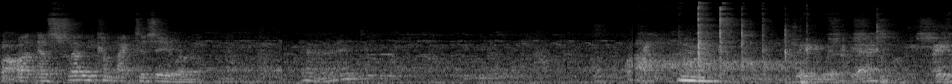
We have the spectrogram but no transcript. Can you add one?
Right, now slowly come back to zero. And hmm. இதுதான்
